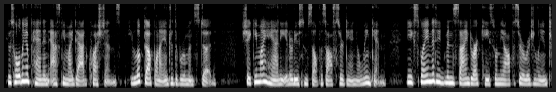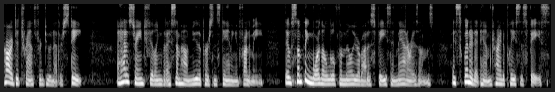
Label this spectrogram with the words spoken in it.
He was holding a pen and asking my dad questions. He looked up when I entered the room and stood. Shaking my hand, he introduced himself as Officer Daniel Lincoln. He explained that he'd been assigned to our case when the officer originally in charge had transferred to another state. I had a strange feeling that I somehow knew the person standing in front of me. There was something more than a little familiar about his face and mannerisms. I squinted at him, trying to place his face.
